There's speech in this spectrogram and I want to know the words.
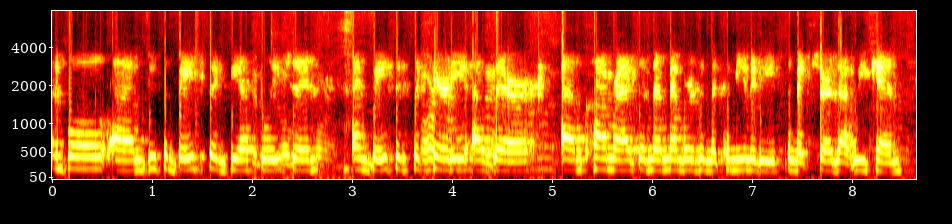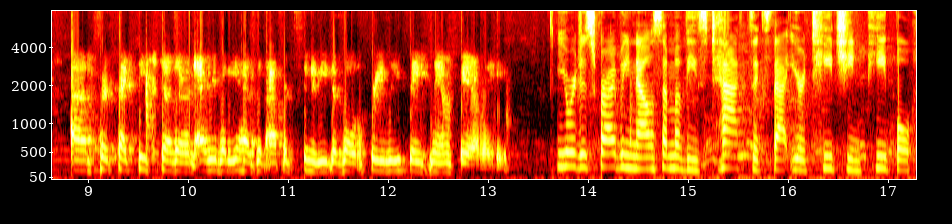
Simple, um, do some basic de-escalation and basic security of their um, comrades and their members in the community to make sure that we can um, protect each other and everybody has an opportunity to vote freely, safely, and fairly. You were describing now some of these tactics that you're teaching people.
